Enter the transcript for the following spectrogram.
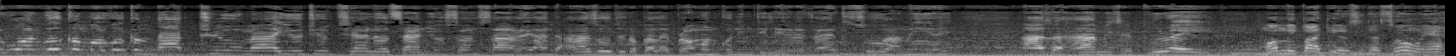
Everyone, welcome or welcome back to my YouTube channel सान्यो संसार है अन्त आज चाहिँ तपाईँहरूलाई भ्रमणको निम्ति लिएर गएको छु हामी है। आज हामी चाहिँ पुरै मम्मी पार्टीहरूसित छौँ यहाँ।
